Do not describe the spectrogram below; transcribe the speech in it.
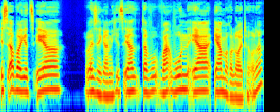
ist aber jetzt eher, weiß ich gar nicht, ist eher, da wohnen eher ärmere Leute, oder?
